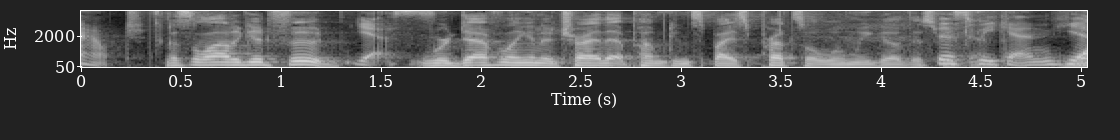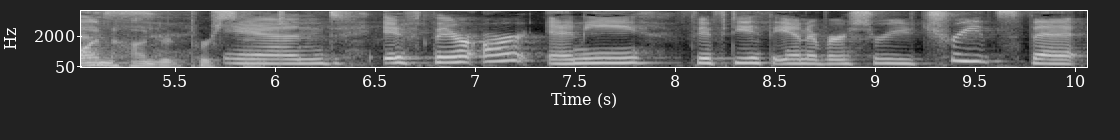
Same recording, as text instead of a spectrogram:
ouch. That's a lot of good food. Yes. We're definitely going to try that pumpkin spice pretzel when we go this, this weekend. Yes, 100%. And if there are any 50th anniversary treats that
